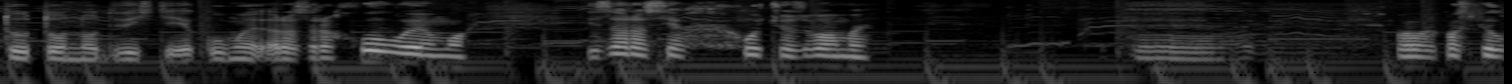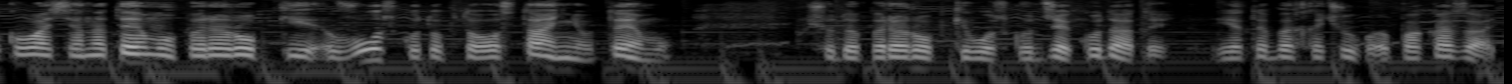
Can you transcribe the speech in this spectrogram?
ту тонну 200, яку ми розраховуємо. І зараз я хочу з вами е, поспілкуватися на тему переробки воску, тобто останню тему щодо переробки воску. Джек, куди ти? Я тебе хочу показати.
